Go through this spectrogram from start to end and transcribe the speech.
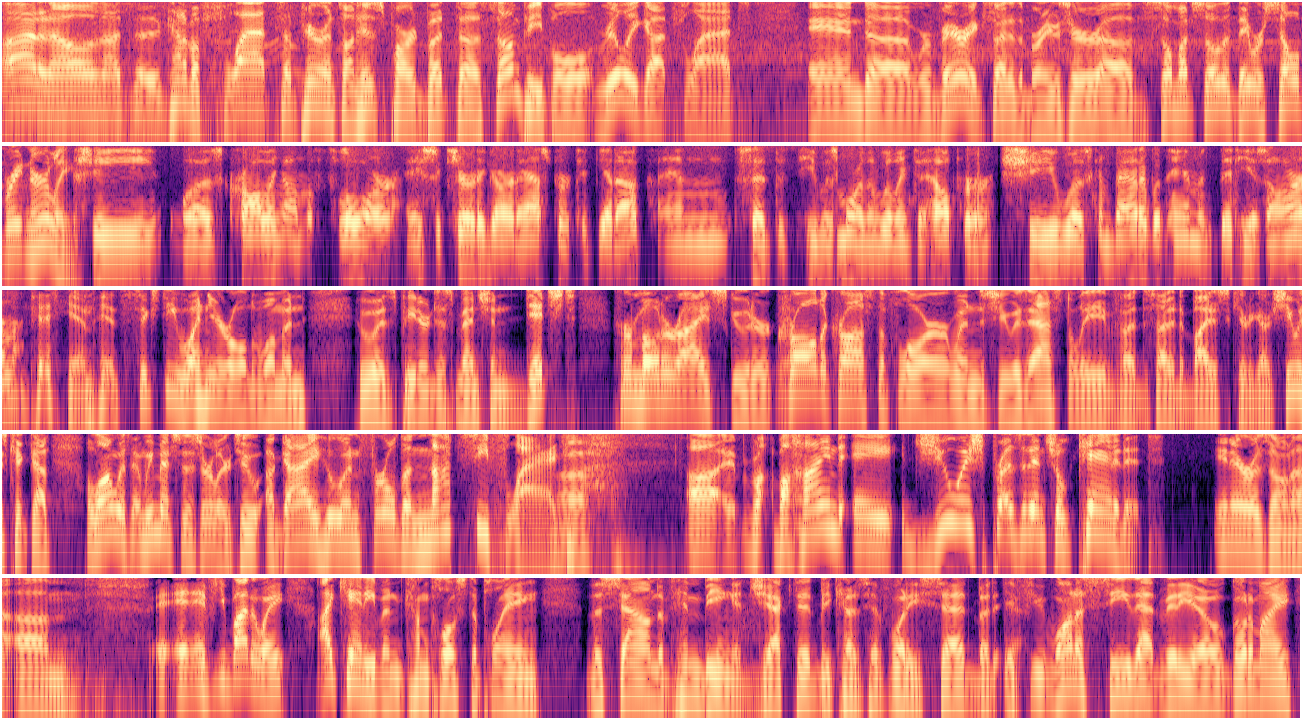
I don't know, not the, kind of a flat appearance on his part, but uh, some people really got flat. And uh, we're very excited that Bernie was here, uh, so much so that they were celebrating early. She was crawling on the floor. A security guard asked her to get up and said that he was more than willing to help her. She was combative with him and bit his arm. Bit him. It's 61 year old woman who, as Peter just mentioned, ditched her motorized scooter, crawled across the floor when she was asked to leave, uh, decided to bite a security guard. She was kicked out, along with, and we mentioned this earlier too, a guy who unfurled a Nazi flag. Uh, behind a Jewish presidential candidate in Arizona. Um, and if you, by the way, I can't even come close to playing the sound of him being ejected because of what he said. But if you want to see that video, go to my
